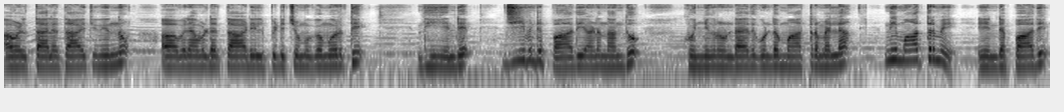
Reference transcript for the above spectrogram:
അവൾ തല താഴ്ത്തി നിന്നു. അവൻ അവളുടെ താടിയിൽ പിടിച്ചു മുഖമുയർത്തി. നീ എന്റെ ജീവന്റെ പാതിയാണ് നന്ദു. കുഞ്ഞുങ്ങളുണ്ടായത് കൊണ്ട് മാത്രമല്ല നീ മാത്രമേ എന്റെ പാതി.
